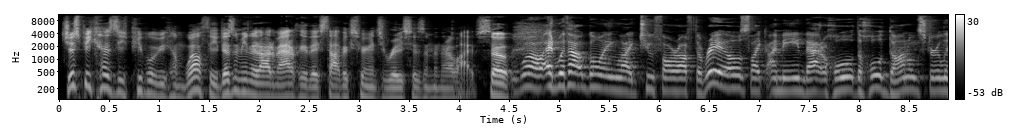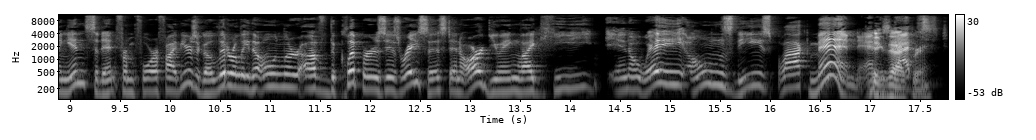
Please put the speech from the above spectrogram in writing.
just because these people become wealthy doesn't mean that automatically they stop experiencing racism in their lives. So well, and without going like too far off the rails, like I mean that whole the whole Donald Sterling incident from four or five years ago. Literally, the owner of the Clippers is racist and arguing like he in a way owns these black men. And exactly. that's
